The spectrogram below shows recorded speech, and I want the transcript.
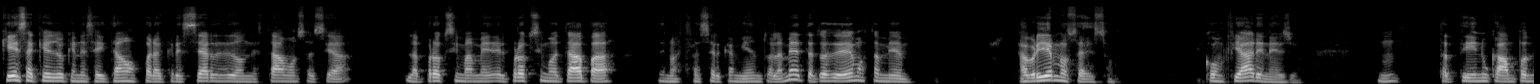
qué es aquello que necesitamos para crecer desde donde estamos hacia la próxima, el próximo etapa de nuestro acercamiento a la meta. Entonces debemos también abrirnos a eso, confiar en ello. Kampam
